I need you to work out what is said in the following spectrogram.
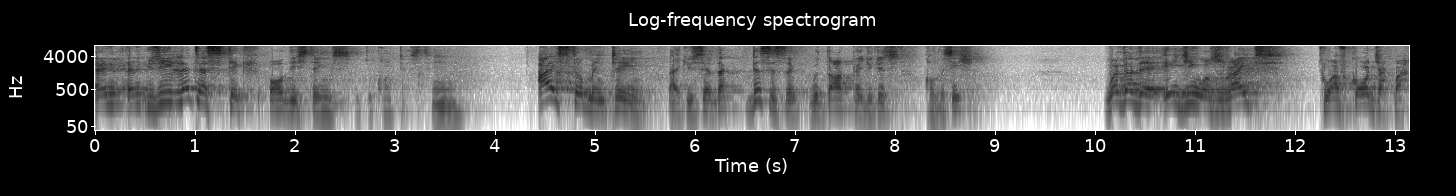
And, and you see, let us take all these things into context. Mm. I still maintain, like you said, that this is a without prejudice conversation. Whether the AG was right to have called Jakpa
